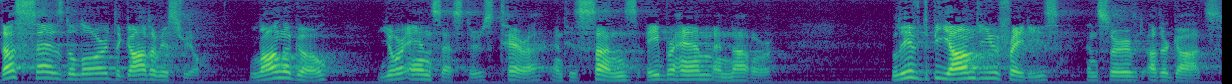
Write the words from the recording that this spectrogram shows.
Thus says the Lord, the God of Israel Long ago, your ancestors, Terah and his sons, Abraham and Nahor, lived beyond the Euphrates and served other gods.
